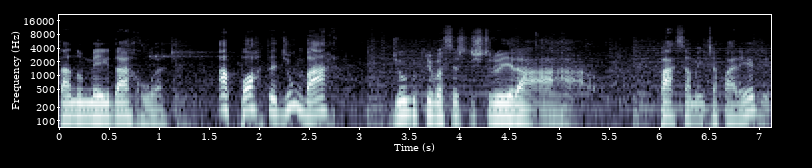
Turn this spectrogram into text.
tá no meio da rua. A porta de um bar, de um do que vocês destruíram a, a, parcialmente a parede,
